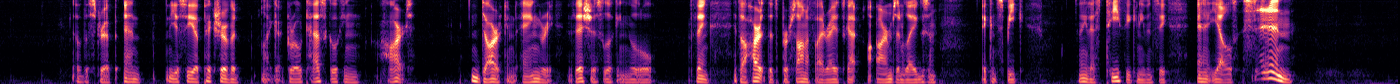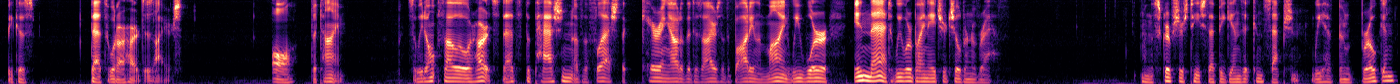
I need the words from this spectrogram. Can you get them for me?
of the strip, and you see a picture of a like a grotesque looking heart dark and angry, vicious looking little thing. It's a heart that's personified, right? It's got arms and legs and it can speak. I think it has teeth you can even see. And it yells, Sin! because that's what our heart desires all the time. So we don't follow our hearts. That's the passion of the flesh, the carrying out of the desires of the body and the mind. We were, in that, we were by nature children of wrath. And the scriptures teach that begins at conception. We have been broken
